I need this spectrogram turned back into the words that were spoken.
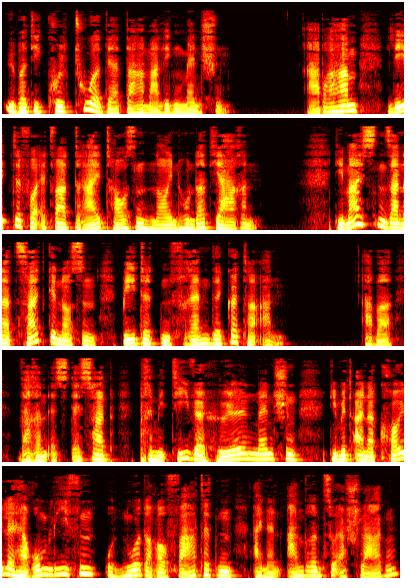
über die Kultur der damaligen Menschen. Abraham lebte vor etwa 3900 Jahren. Die meisten seiner Zeitgenossen beteten fremde Götter an. Aber waren es deshalb primitive Höhlenmenschen, die mit einer Keule herumliefen und nur darauf warteten, einen anderen zu erschlagen?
